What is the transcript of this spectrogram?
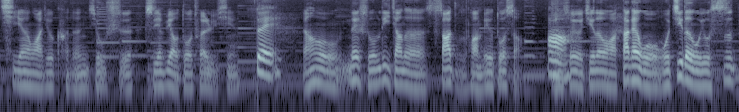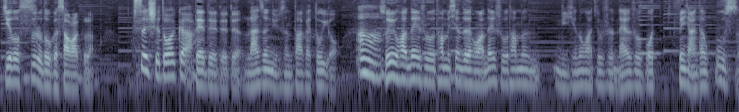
期间的话，就可能就是时间比较多，出来旅行。对然后那时候丽江的沙主的话没有多少，所，以我接的话，大概我我记得我有四接到四十多个沙发客。四十多个。对对对对，男生女生大概都有。嗯所以的话，那时候他们现在的话，那时候他们旅行的话，就是来的时候给我分享一段故事，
